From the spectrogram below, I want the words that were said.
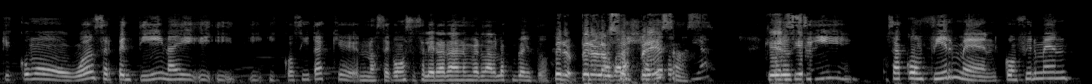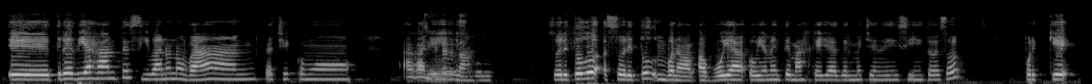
que es como, bueno, serpentina y, y, y- y- cositas que no sé cómo se acelerarán en verdad los cumpleaños. Pero, pero las sorpresas. Que Pero decía- sí, o sea, confirmen, confirmen eh, tres días antes si van o no van, ¿caché? Como hagan Sí, es eso. verdad. Sobre todo, sobre todo, bueno, voy a, obviamente más que allá del merchandising y todo eso, porque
